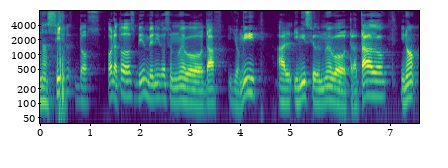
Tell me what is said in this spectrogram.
Nasir 2. Hola a todos, bienvenidos a un nuevo DAF Yomi, al inicio de un nuevo tratado. Y no,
